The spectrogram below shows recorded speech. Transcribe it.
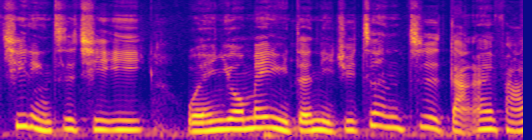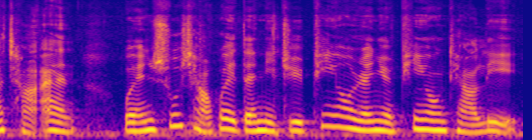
七零至七一，委员尤美女等拟具政治档案法草案，委员苏巧慧等拟具聘用人员聘用条例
